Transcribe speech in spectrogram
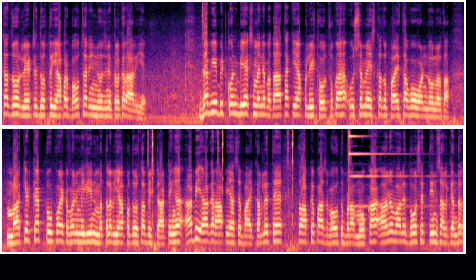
का जो रिलेटेड दोस्तों यहाँ पर बहुत सारी न्यूज़ निकल कर आ रही है। जब ये बिटकॉइन बीएक्स मैंने बताया था कि यहाँ पर लिस्ट हो चुका है, उस समय इसका जो प्राइस था वो वन डॉलर था। मार्केट कैप 2.1 मिलियन मतलब यहाँ पर दोस्तों अभी स्टार्टिंग है। अभी अगर आप यहाँ से बाय कर लेते हैं तो आपके पास बहुत बड़ा मौका है। आने वाले दो से तीन साल के अंदर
